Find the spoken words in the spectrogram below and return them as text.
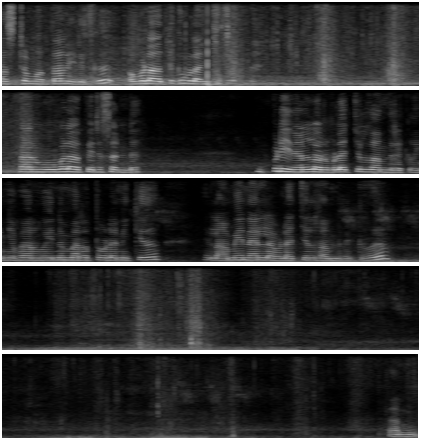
கஷ்டமாக தான் இருக்குது அவ்வளோத்துக்கு விளைஞ்சிச்சு பாருங்கள் இவ்வளோ பெருசண்டு. இப்படி நல்ல ஒரு விளைச்சல் தந்துருக்குது இங்கே பாருங்க இன்னும் மரத்தோட நிற்குது எல்லாமே நல்ல விளைச்சல் தந்துருக்குது. பாருங்க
